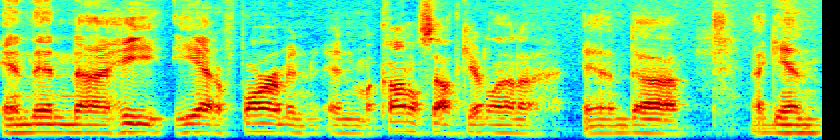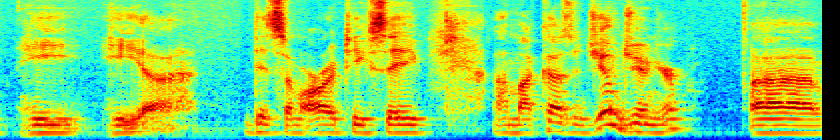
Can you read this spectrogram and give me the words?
and then uh, he he had a farm in, in McConnell, South Carolina, and uh, again he he uh, did some ROTC. My cousin Jim Jr. Uh,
